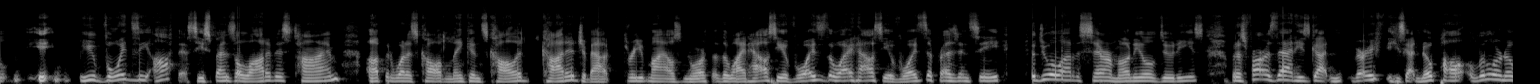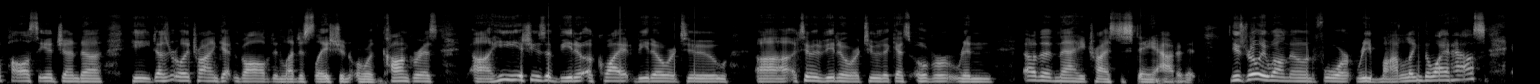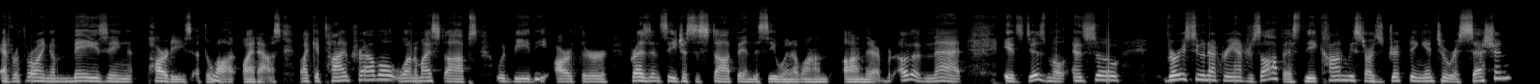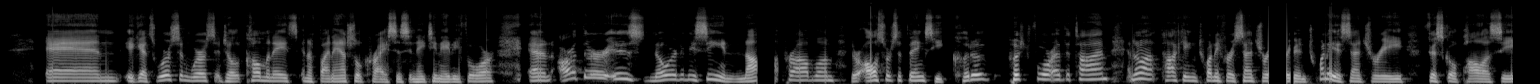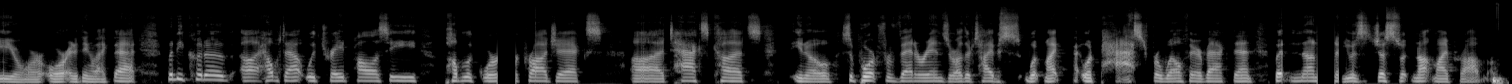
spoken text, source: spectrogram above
he avoids the office. He spends a lot of his time up in what is called Lincoln's College Cottage, about three miles north of the White House. He avoids the White House. He avoids the presidency to do a lot of the ceremonial duties. But as far as that, he's got very he's got no pol- little or no policy agenda. He doesn't really try and get involved in legislation or with Congress. Uh, he issues a veto, a quiet veto or two, uh, a timid veto or two that gets overridden. Other than that, he tries to stay out of it. He's really well known for remodeling the White House and for throwing amazing parties at the White House. If I could time travel, one of my stops would be the Arthur presidency just to stop in to see what I'm on, on there. But other than that, it's dismal. And so very soon after he enters office, the economy starts drifting into recession and it gets worse and worse until it culminates in a financial crisis in 1884. And Arthur is nowhere to be seen. Not a problem. There are all sorts of things he could have pushed for at the time. And I'm not talking 21st century in 20th century fiscal policy or or anything like that. But he could have uh, helped out with trade policy, public work projects, uh, tax cuts, you know, support for veterans or other types what might what passed for welfare back then. But none. He was just not my problem.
